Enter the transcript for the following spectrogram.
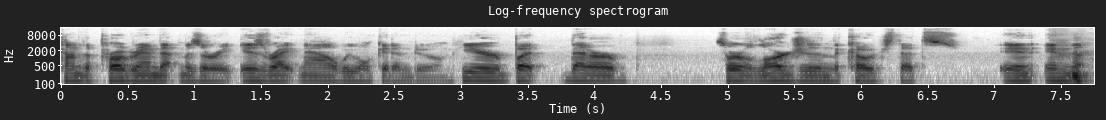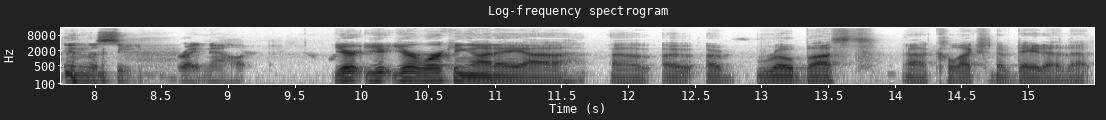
kind of the program that Missouri is right now. We won't get into them here, but that are sort of larger than the coach that's in in the in the seat right now. You're you're working on a uh, a, a, robust uh, collection of data that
